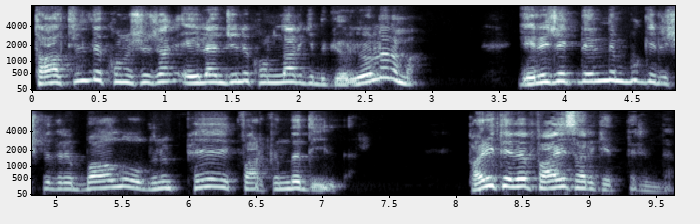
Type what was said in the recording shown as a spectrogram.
tatilde konuşacak eğlenceli konular gibi görüyorlar ama geleceklerinin bu gelişmelere bağlı olduğunu pek farkında değiller. Parite ve faiz hareketlerinden,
